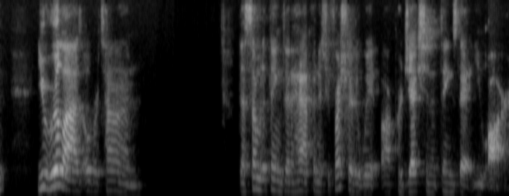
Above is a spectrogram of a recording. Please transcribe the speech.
you realize over time that some of the things that happen that you're frustrated with are projection of things that you are.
